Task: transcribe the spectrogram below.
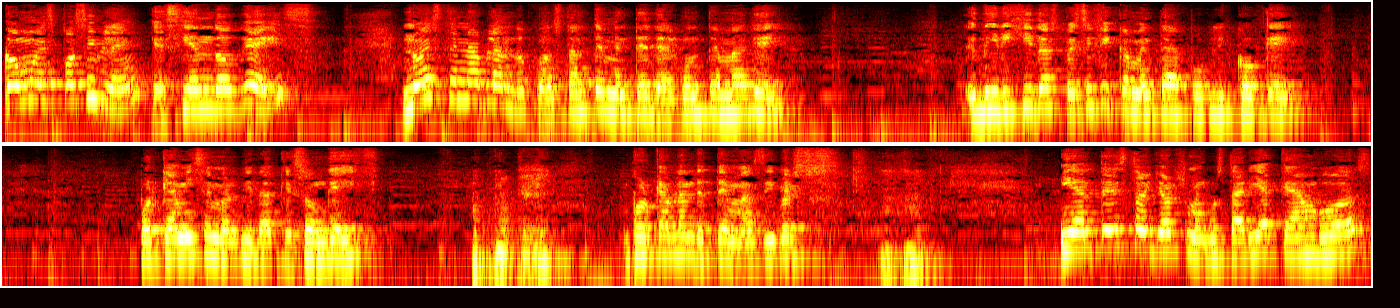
¿Cómo es posible que siendo gays no estén hablando constantemente de algún tema gay dirigido específicamente a público gay? Porque a mí se me olvida que son gays, porque hablan de temas diversos. Y ante esto, George, me gustaría que ambos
